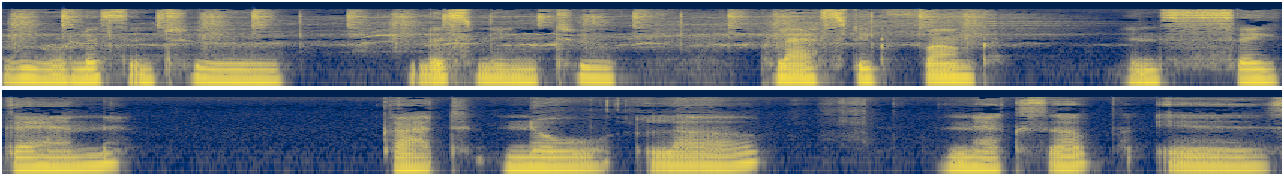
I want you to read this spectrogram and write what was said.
We will listen to listening to Plastic Funk and Sagan Got No Love. Next up is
